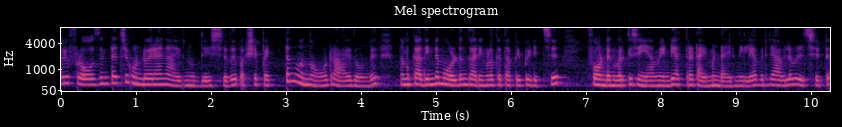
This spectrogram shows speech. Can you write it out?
ഒരു ഫ്രോസൺ ടച്ച് കൊണ്ടുവരാനായിരുന്നു ഉദ്ദേശിച്ചത്. പക്ഷേ പെട്ടെന്ന് വന്ന് ഓർഡർ ആയതുകൊണ്ട് നമുക്ക് അതിന്റെ മോൾഡും കാര്യങ്ങളൊക്കെ തപ്പി പിടിച്ച് ഫോണ്ടൻ വർക്ക് ചെയ്യാൻ വേണ്ടി അത്ര ടൈം ഉണ്ടായിരുന്നില്ല. അവർ രാവിലെ വിളിച്ചിട്ട്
